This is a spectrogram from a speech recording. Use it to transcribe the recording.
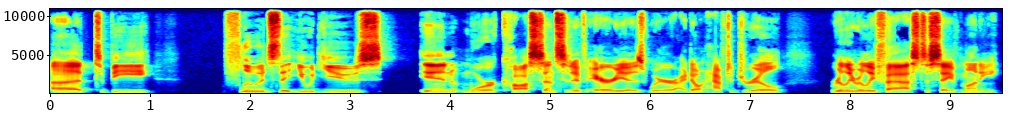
uh, to be fluids that you would use in more cost-sensitive areas where I don't have to drill really, really fast to save money.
